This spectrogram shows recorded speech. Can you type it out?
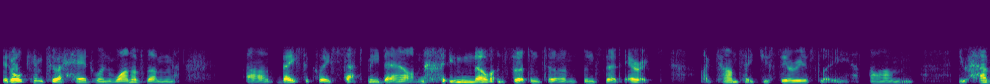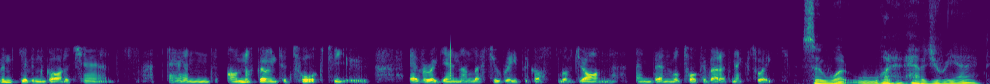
it all came to a head when one of them uh, basically sat me down in no uncertain terms and said, Eric, I can't take you seriously. Um, you haven't given God a chance, and I'm not going to talk to you ever again unless you read the Gospel of John, and then we'll talk about it next week. So what? What? How did you react?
